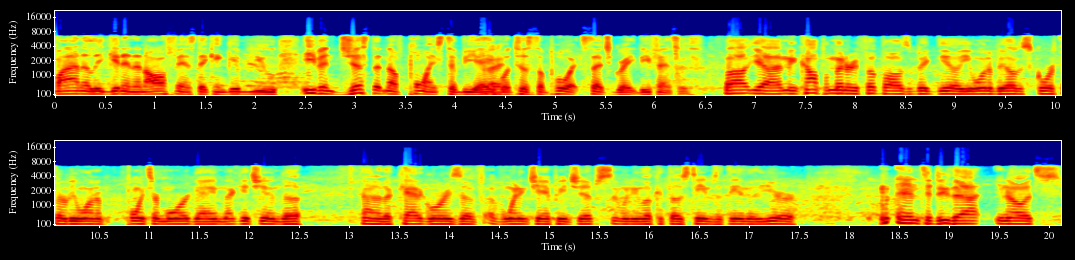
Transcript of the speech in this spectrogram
finally getting an offense that can give you even just enough points to be able Right. to support such great defenses? Well, yeah, I mean, complimentary football is a big deal. You want to be able to score 31 points or more a game. That gets you into kind of the categories of, of winning championships. And when you look at those teams at the end of the year, and to do that, you know, it's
